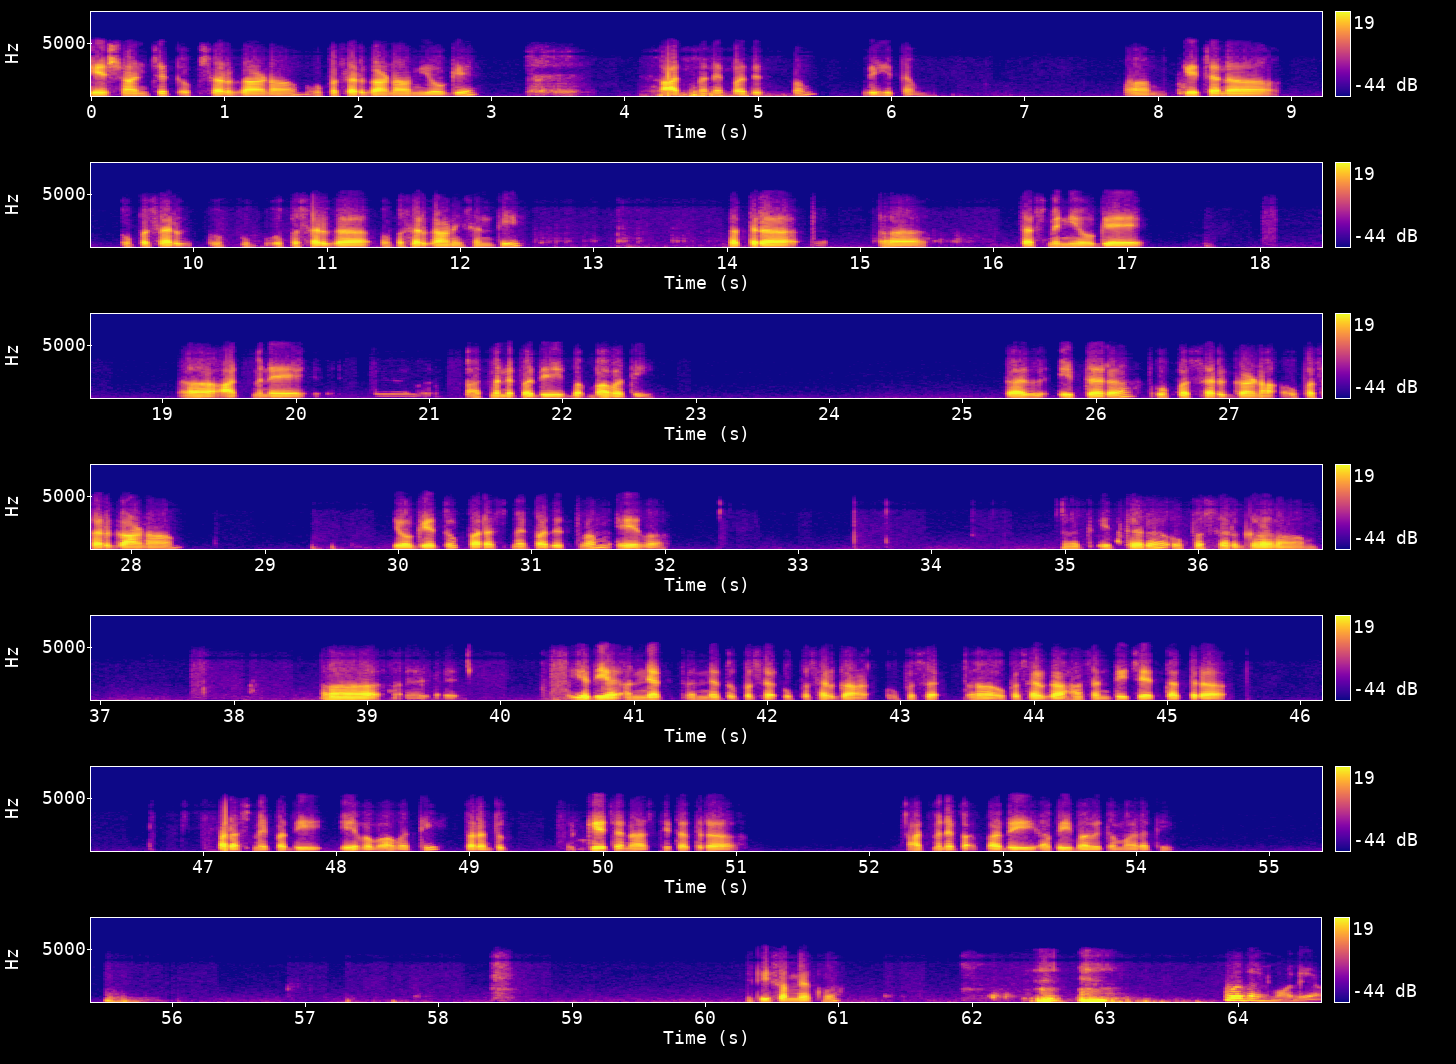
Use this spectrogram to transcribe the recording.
केषाञ्चित् उपसर्गाणाम्, उपसर्गाणां योगे आत्मनेपदित्वं विहितम्। केचन उपसर्ग उपसर्ग, उपसर्गाणि सन्ति। तत्र तस्मिन् योगे आत्मने, आत्मनेपदी भवति। तद् इतर उपसर्गण उपसर्गाणां योगे तु परस्मैपदित्वम् एव। इतर उपसर्गाणाम्। यदि अन्यत् अन्यत् उपसर् उपसर्गा, उपस उपसर्गाः सन्ति चेत् तत्र परस्मैपदी एव भवति, परन्तु केचन अस्ति तत्र आत्मनेपदी अपि भवितुमर्हति इति सम्यक् वा? वदामि महोदय।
